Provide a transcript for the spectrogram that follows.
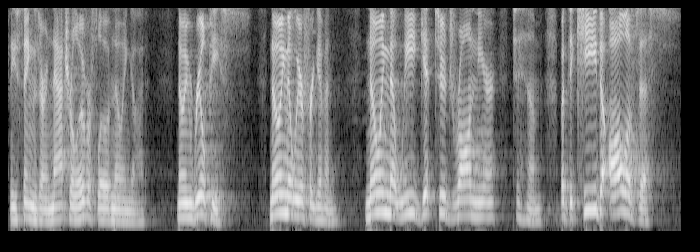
These things are a natural overflow of knowing God, knowing real peace, knowing that we are forgiven, knowing that we get to draw near to him. But the key to all of this,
